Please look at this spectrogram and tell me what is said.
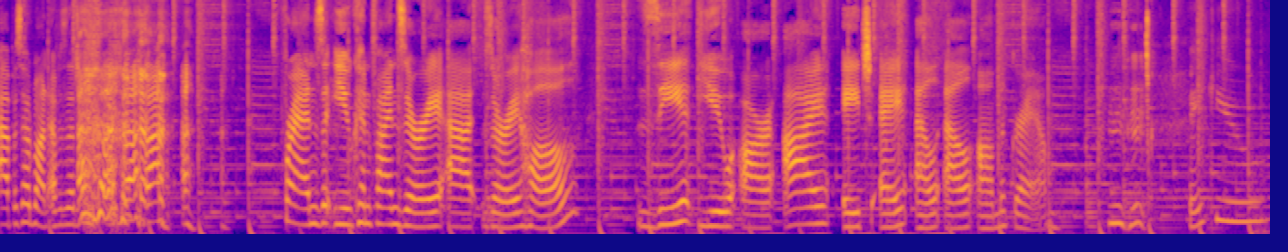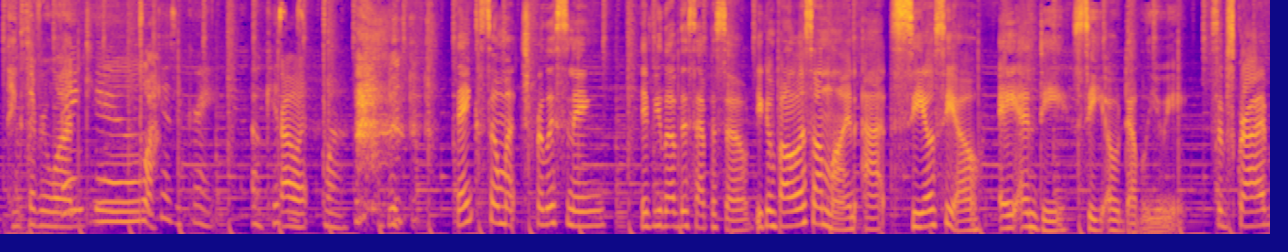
episode one, episode two. Friends, you can find Zuri at Zuri Hall. Z U R I H A L L on the gram. Mm-hmm. Thank you. thanks everyone. Thank you. You guys are great. Oh, kisses. Oh, Thanks so much for listening. If you love this episode, you can follow us online at C O C O A N D C O W E. Subscribe,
